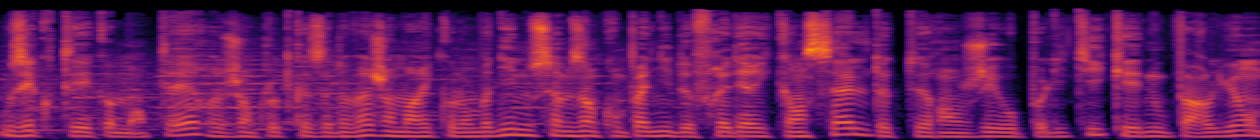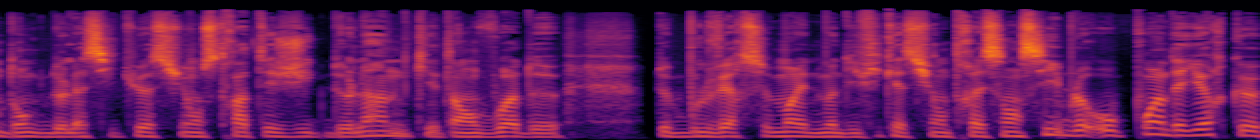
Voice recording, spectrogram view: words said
Vous écoutez commentaires, Jean-Claude Casanova, Jean-Marie Colombani. Nous sommes en compagnie de Frédéric Ancel, docteur en géopolitique, et nous parlions donc de la situation stratégique de l'Inde qui est en voie de, de bouleversement et de modification très sensible, au point d'ailleurs que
